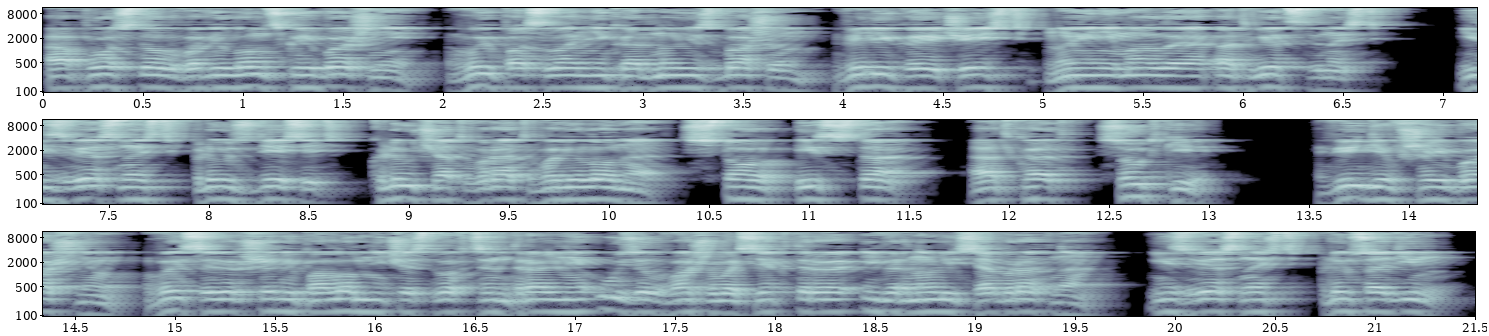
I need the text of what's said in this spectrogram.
Апостол Вавилонской башни, вы посланник одной из башен, великая честь, но и немалая ответственность. Известность плюс 10, ключ от врат Вавилона, 100 из 100, откат сутки. Видевший башню, вы совершили паломничество в центральный узел вашего сектора и вернулись обратно. Известность плюс один.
